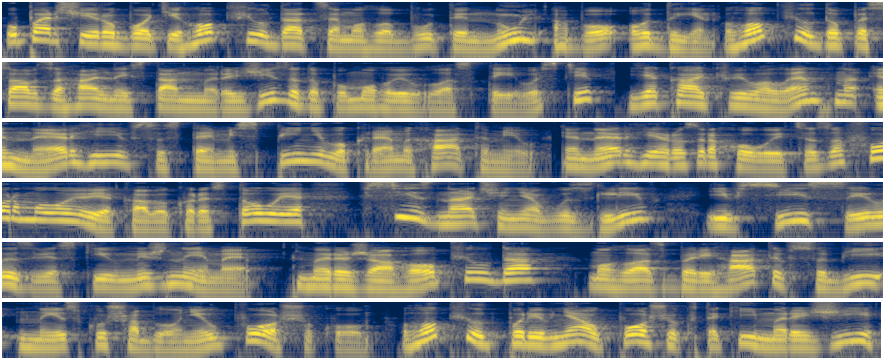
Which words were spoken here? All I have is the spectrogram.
У першій роботі Гопфілда це могло бути 0 або 1. Гопфілд описав загальний стан мережі за допомогою властивості, яка еквівалентна енергії в системі спінів окремих атомів. Енергія розраховується за формулою, яка використовує всі значення вузлів і всі сили зв'язків між ними. Мережа Гопфілда могла зберігати в собі низку шаблонів пошуку. Гопфілд порівняв пошук в такій мережі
